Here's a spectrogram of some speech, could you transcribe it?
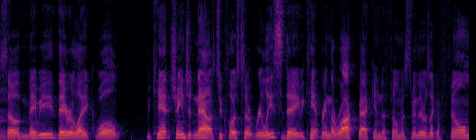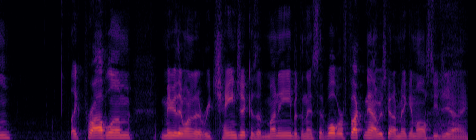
So mm-hmm. maybe they were like, well, we can't change it now. It's too close to release day. We can't bring The Rock back into film. So maybe there was like a film like problem. Maybe they wanted to rechange it because of money, but then they said, well, we're fucked now. We just got to make him all CGI.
